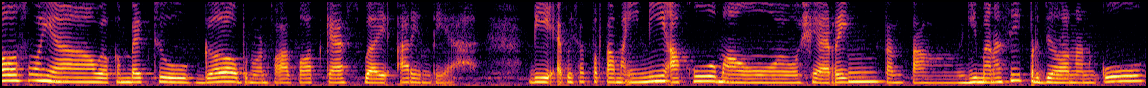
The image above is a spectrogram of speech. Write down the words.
Halo semuanya, welcome back to Galau Bermanfaat Podcast by Arintia. Di episode pertama ini aku mau sharing tentang gimana sih perjalananku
